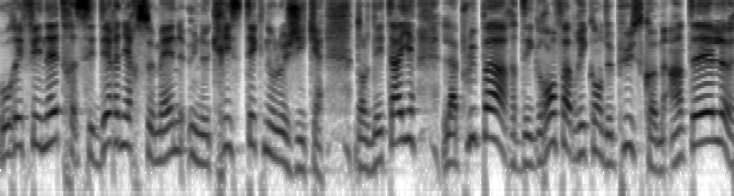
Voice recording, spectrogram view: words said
aurait fait naître ces dernières semaines une crise technologique. Dans le détail, la plupart des grands fabricants de puces comme Intel,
